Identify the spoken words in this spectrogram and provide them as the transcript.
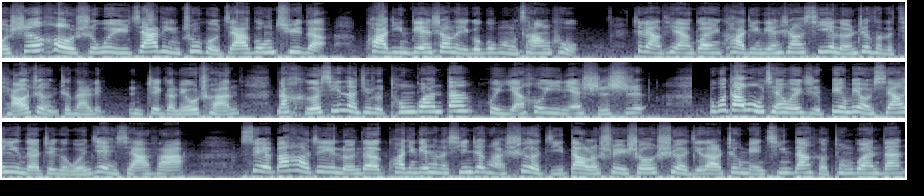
我身后是位于嘉定出口加工区的跨境电商的一个公共仓库。这两天啊，关于跨境电商新一轮政策的调整正在这个流传。那核心呢，就是通关单会延后一年实施。不过到目前为止，并没有相应的这个文件下发。四月八号这一轮的跨境电商的新政啊，涉及到了税收，涉及到正面清单和通关单。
